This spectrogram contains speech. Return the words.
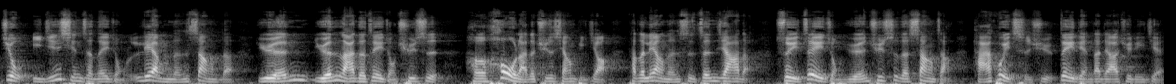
就已经形成了一种量能上的原原来的这种趋势。和后来的趋势相比较，它的量能是增加的，所以这种原趋势的上涨还会持续，这一点大家要去理解。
